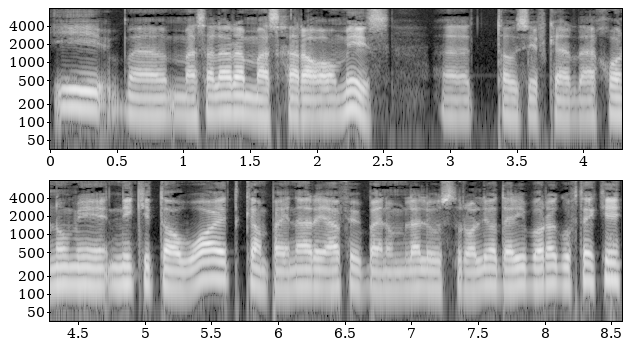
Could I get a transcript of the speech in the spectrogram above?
این مسئله را مسخره آمیز. توصیف کرده. خانم نیکیتا وایت کمپینر عفو بین الملل استرالیا در این باره گفته که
